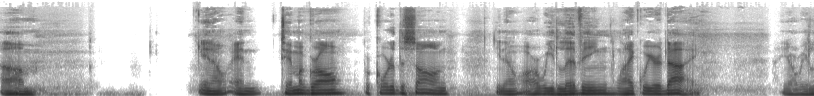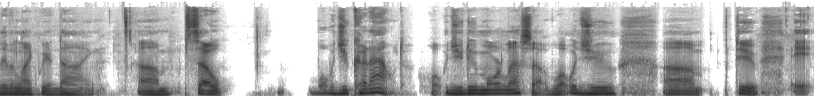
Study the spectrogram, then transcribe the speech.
Um, you know, and Tim McGraw recorded the song. You know, are we living like we are dying? You know, are we living like we are dying? Um, so what would you cut out? What would you do more or less of? What would you um, do? It-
